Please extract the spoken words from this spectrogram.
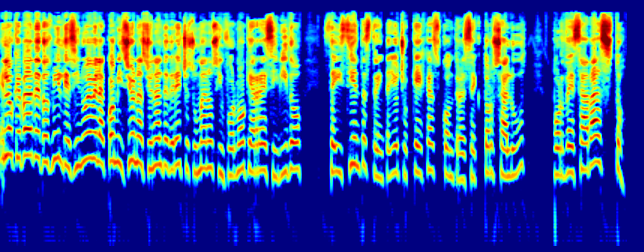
En lo que va de 2019, la Comisión Nacional de Derechos Humanos informó que ha recibido 638 quejas contra el sector salud por desabasto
